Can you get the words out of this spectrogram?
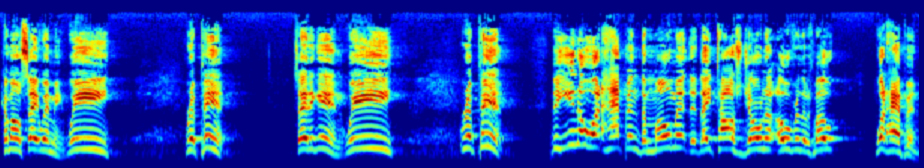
Come on, say it with me. We repent. repent. Say it again. We repent. repent. Do you know what happened the moment that they tossed Jonah over the boat? What happened?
